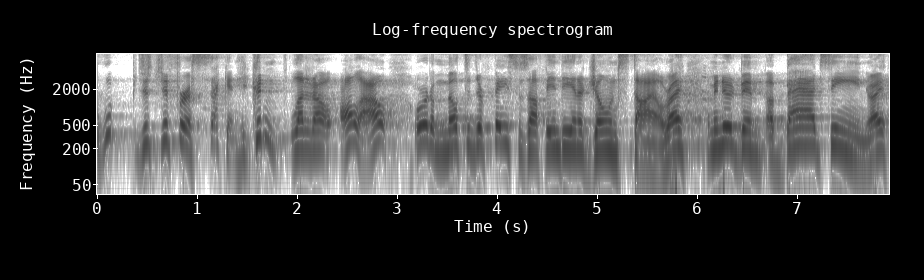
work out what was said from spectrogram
whoop, just, just for a second. He couldn't let it all, all out, or it would have melted their faces off Indiana Jones style, right? I mean, it would have been a bad scene, right?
